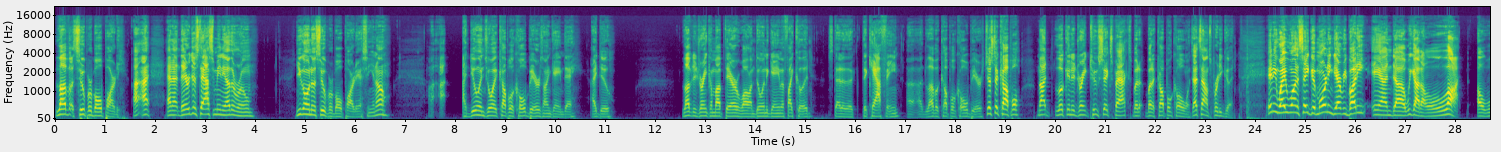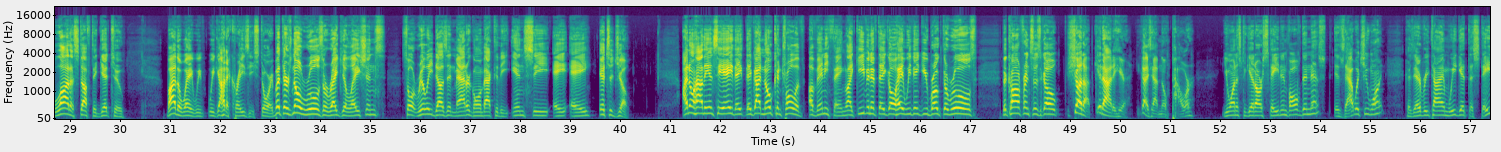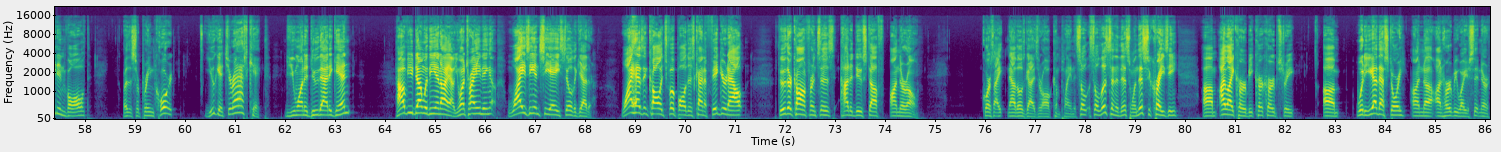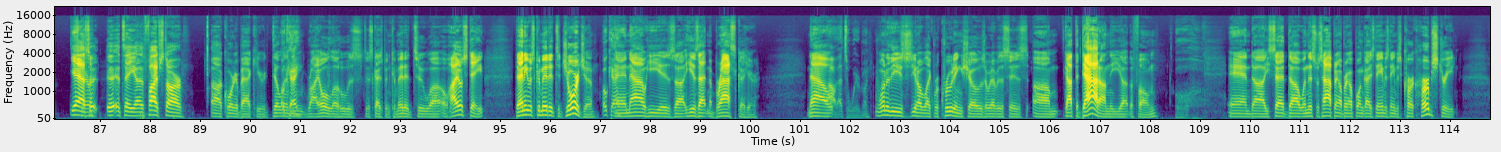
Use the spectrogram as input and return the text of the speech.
love a Super Bowl party. I, I and uh, they were just asking me in the other room, "You going to a Super Bowl party?" I said, "You know, I, I do enjoy a couple of cold beers on game day. I do. Love to drink them up there while I'm doing the game if I could, instead of the the caffeine. Uh, I'd love a couple of cold beers, just a couple. Not looking to drink two six packs, but but a couple cold ones. That sounds pretty good." Anyway, we want to say good morning to everybody, and uh, we got a lot, a lot of stuff to get to. By the way, we we got a crazy story, but there's no rules or regulations, so it really doesn't matter. Going back to the NCAA, it's a joke. I know how the NCAA they they've got no control of of anything. Like even if they go, hey, we think you broke the rules, the conferences go, shut up, get out of here. You guys have no power. You want us to get our state involved in this? Is that what you want? Because every time we get the state involved or the Supreme Court, you get your ass kicked. Do you want to do that again? How have you done with the NIL? You want to try anything? Why is the NCAA still together? Why hasn't college football just kind of figured out through their conferences how to do stuff on their own? Of course, I now those guys are all complaining. So so listen to this one. This is crazy. Um, I like Herbie, Kirk Herbstreit. Um, Woody, you have that story on uh, on Herbie while you're sitting there. Yeah, staring? so it's a uh, five star uh, quarterback here, Dylan Okay. Raiola, who was this guy's been committed to uh, Ohio State. Then he was committed to Georgia. Okay. and now he is uh, he is at Nebraska here. Now, wow, that's a weird one. one of these, you know, like recruiting shows or whatever this is, um, got the dad on the uh, the phone, and uh, he said uh, when this was happening, I'll bring up one guy's name. His name is Kirk Herbstreit.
